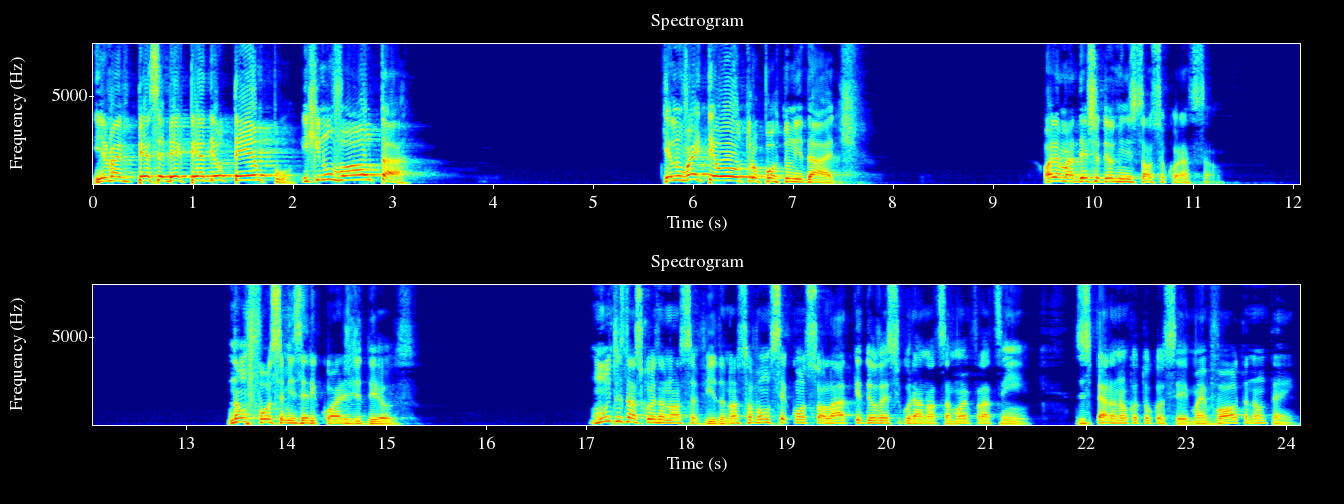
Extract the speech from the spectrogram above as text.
E ele vai perceber que perdeu tempo e que não volta. Que ele não vai ter outra oportunidade. Olha, mas deixa Deus ministrar o seu coração. Não fosse a misericórdia de Deus, Muitas das coisas da nossa vida, nós só vamos ser consolados porque Deus vai segurar a nossa mão e falar assim: desespera não que eu estou com você, mas volta não tem.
